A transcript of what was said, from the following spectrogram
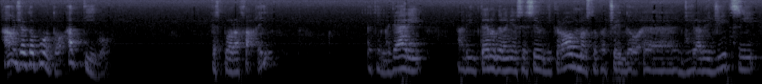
a un certo punto attivo Esplora File, perché magari all'interno della mia sessione di Chrome sto facendo eh, girare i gizi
